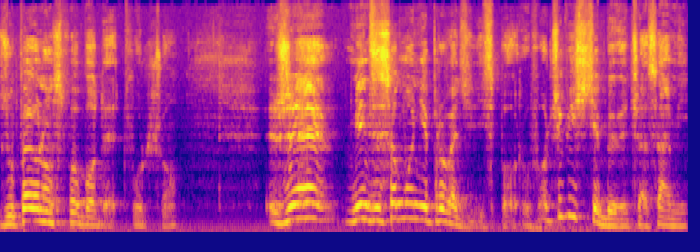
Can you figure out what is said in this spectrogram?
zupełną swobodę twórczą, że między sobą nie prowadzili sporów. Oczywiście były czasami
